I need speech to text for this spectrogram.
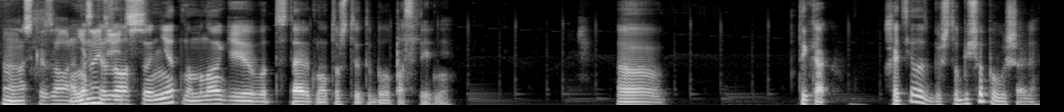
Она сказала, Она сказала, что нет, но многие вот ставят на то, что это было последнее. А, ты как? Хотелось бы, чтобы еще повышали?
